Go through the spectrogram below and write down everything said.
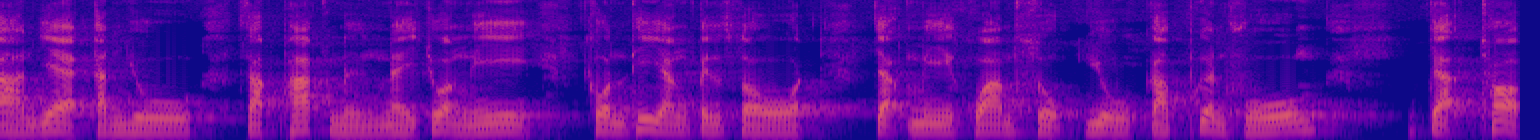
การแยกกันอยู่ สักพักหนึ่งในช่วงนี้ คนที่ยังเป็นโสด จะมีความสุขอยู่กับเพื่อนฝูง จะชอบ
